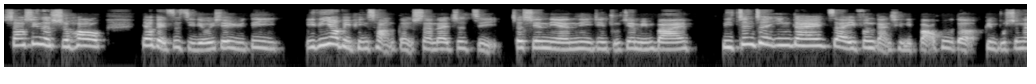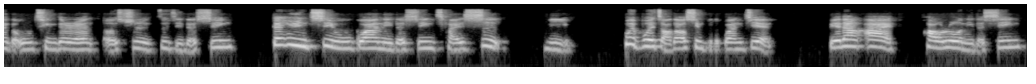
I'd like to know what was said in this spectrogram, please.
伤心的时候要给自己留一些余地。一定要比平常更善待自己。这些年，你已经逐渐明白，你真正应该在一份感情里保护的，并不是那个无情的人，而是自己的心。跟运气无关，你的心才是你会不会找到幸福的关键。别让爱耗弱你的心，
